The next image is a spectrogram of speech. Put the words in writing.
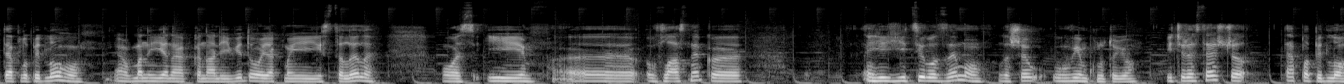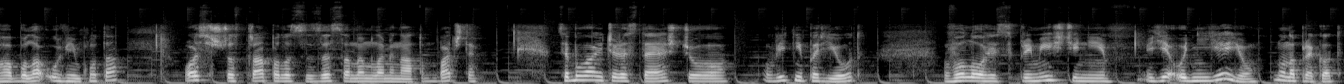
теплу підлогу. Е, В мене є на каналі відео, як ми її стелили. Ось, і е, власник е, її цілу зиму лишив увімкнутою. І через те, що тепла підлога була увімкнута, ось що трапилось з самим ламінатом. Бачите? Це буває через те, що у літній період вологість в приміщенні є однією, ну, наприклад,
